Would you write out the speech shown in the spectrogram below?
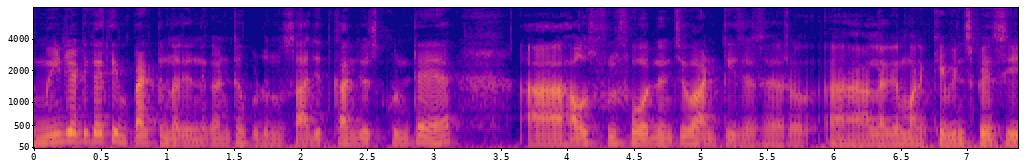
ఇమీడియట్గా అయితే ఇంపాక్ట్ ఉన్నది. ఎందుకంటే ఇప్పుడు నువ్వు సాజిద్ ఖాన్ చూసుకుంటే హౌస్ఫుల్ ఫోర్ నుంచి వాడిని తీసేశారు. అలాగే మన కెవిన్ స్పేసీ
